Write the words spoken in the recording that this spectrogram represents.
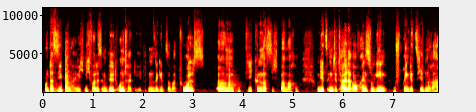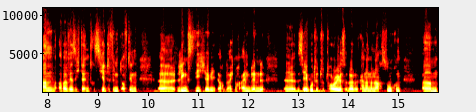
Und das sieht man eigentlich nicht, weil es im Bild untergeht. Und da gibt es aber Tools, die können das sichtbar machen. Und jetzt im Detail darauf einzugehen, sprengt jetzt hier den Rahmen, aber wer sich da interessiert, der findet auf den äh, Links, die ich hier auch gleich noch einblende, äh, sehr gute Tutorials oder da kann er mal nachsuchen. Ähm,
